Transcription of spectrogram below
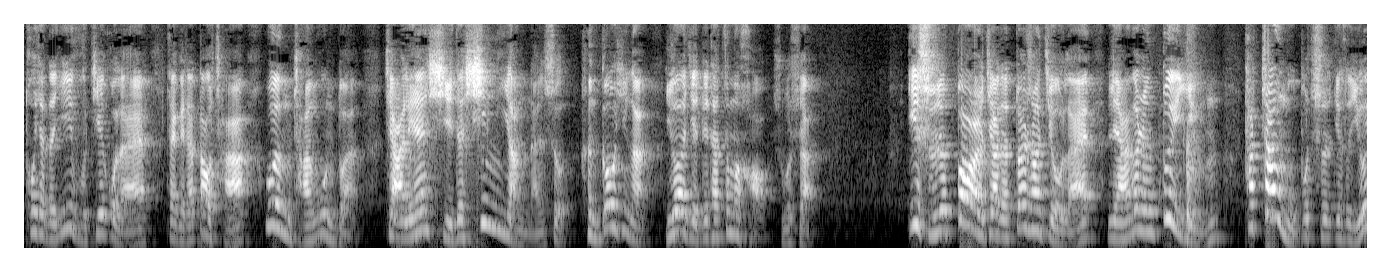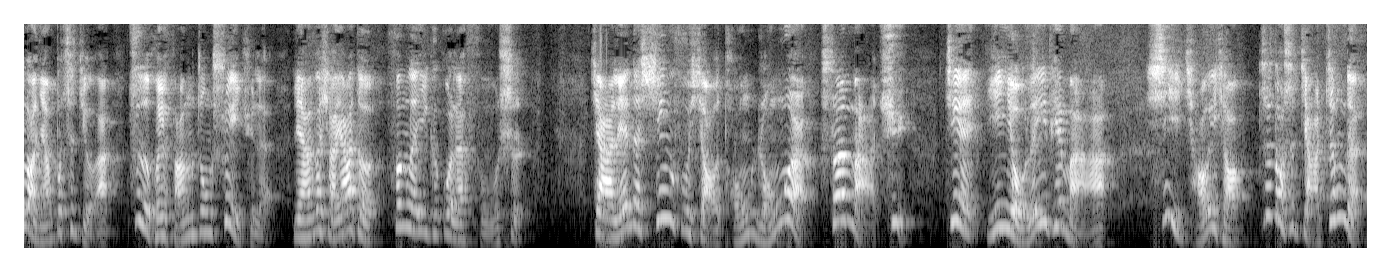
脱下的衣服接过来，再给他倒茶，问长问短。贾琏喜得心痒难受，很高兴啊，尤二姐对他这么好，是不是？一时鲍二家的端上酒来，两个人对饮。他丈母不吃，就是尤老娘不吃酒啊，自回房中睡去了。两个小丫头分了一个过来服侍。贾琏的心腹小童蓉儿拴马去，见已有了一匹马，细瞧一瞧，知道是贾珍的，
